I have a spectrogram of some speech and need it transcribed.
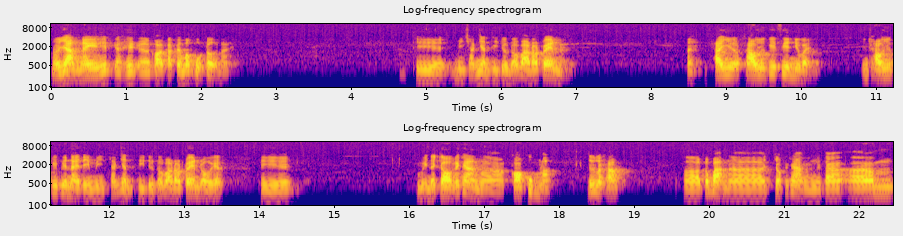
Nó giảm ngay hết hết ờ, khỏi các cái mốc hỗ trợ này. Thì mình xác nhận thị trường nó vào downtrend này thay như sau những cái phiên như vậy nhưng sau những cái phiên này thì mình xác nhận thì từ đó vào downtrend rồi á. Thì mình đã cho khách hàng uh, co cụm lại. Tức là sao? Uh, các bạn uh, cho khách hàng người ta um,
